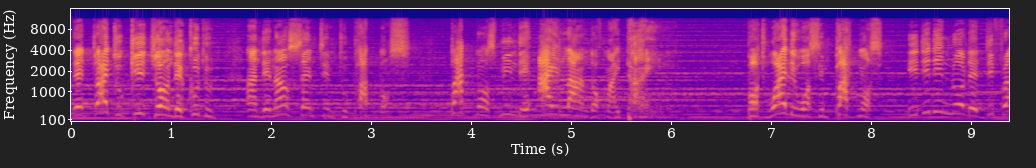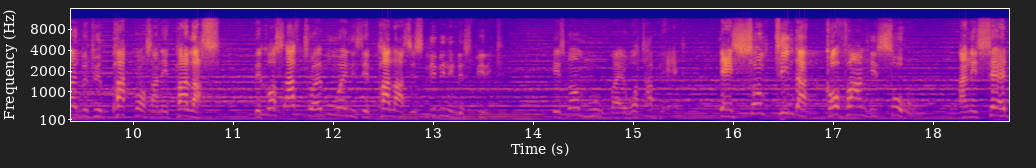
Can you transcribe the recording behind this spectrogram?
They tried to kill John, they couldn't. And they now sent him to Patmos. Patmos means the island of my time. But while he was in Patmos, he didn't know the difference between Patmos and a palace. Because after all, even when it's a palace, he's living in the spirit. He's not moved by a waterbed. There's something that governed his soul. And he said,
